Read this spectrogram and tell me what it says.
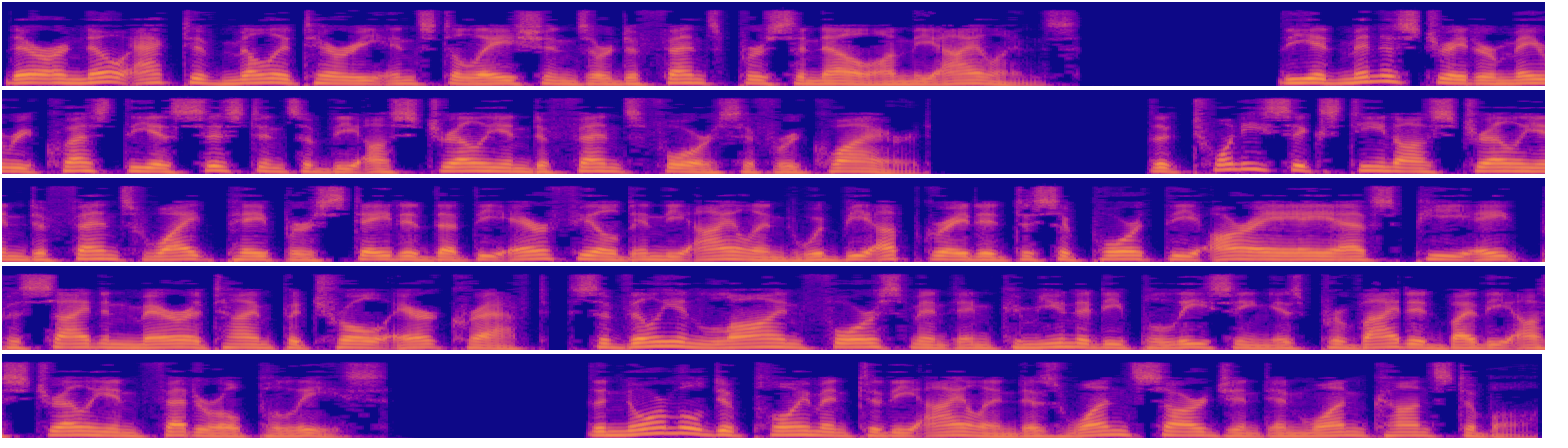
There are no active military installations or defence personnel on the islands. The administrator may request the assistance of the Australian Defence Force if required. The 2016 Australian Defence White Paper stated that the airfield in the island would be upgraded to support the RAAF's P-8 Poseidon Maritime Patrol aircraft. Civilian law enforcement and community policing is provided by the Australian Federal Police. The normal deployment to the island is one sergeant and one constable.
